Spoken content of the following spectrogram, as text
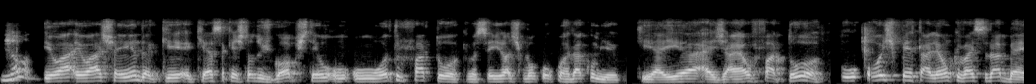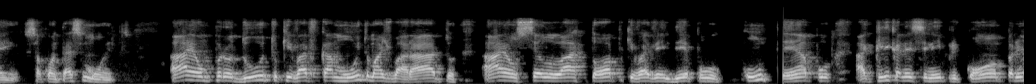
Não. Eu, eu acho ainda que, que essa questão dos golpes tem um, um outro fator, que vocês acho que vão concordar comigo, que aí é, já é o fator, o, o espertalhão que vai se dar bem. Isso acontece muito. Ah, é um produto que vai ficar muito mais barato. Ah, é um celular top que vai vender por um tempo, aí clica nesse link e compre.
